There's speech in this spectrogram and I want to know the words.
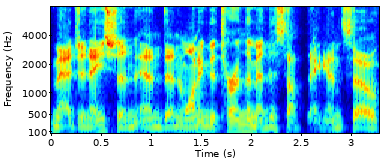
imagination, and then wanting to turn them into something. And so,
